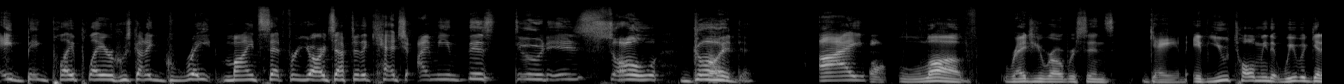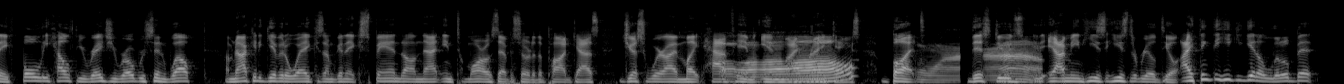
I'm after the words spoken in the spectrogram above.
a big play player who's got a great mindset for yards after the catch. I mean, this dude is so good. I love Reggie Roberson's game. If you told me that we would get a fully healthy Reggie Roberson, well, I'm not going to give it away because I'm going to expand on that in tomorrow's episode of the podcast, just where I might have him in my rankings. But this dude's, I mean, he's he's the real deal. I think that he could get a little bit.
